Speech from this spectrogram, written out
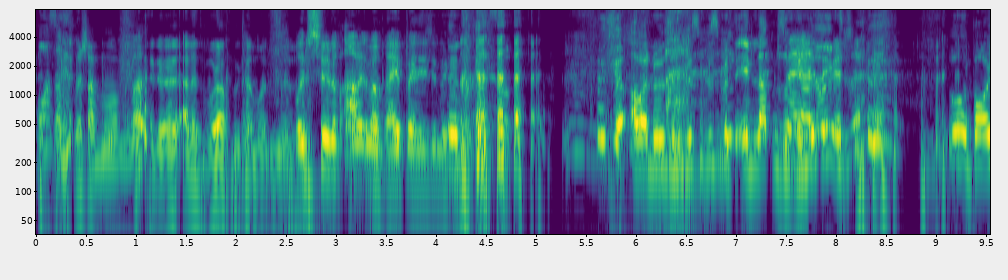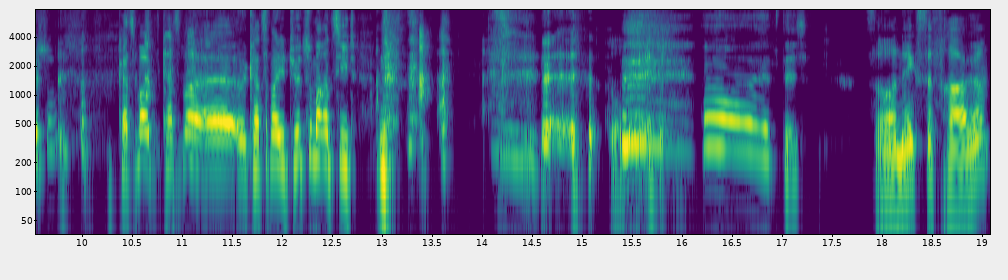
Boah, ist ein frischer Morgen, wa? Alter, alles Vodafone-Klamotten. Alter. Und schön auf Arbeit immer breitbeinig in der Konferenz. So. aber nur so ein bisschen, bisschen mit den Lappen so naja, hingelegt. So, und bei euch so. Kannst mal, kannst mal, äh, kannst du mal die Tür zumachen, zieht. Oh. Ah, heftig. So, nächste Frage.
